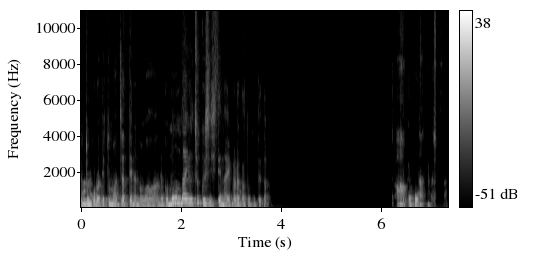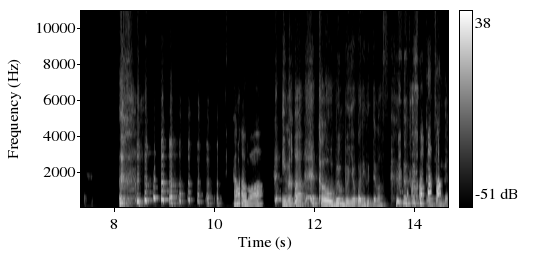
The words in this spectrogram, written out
ううん。ところで止まっちゃってるのは、なんか問題を直視してないからかと思ってた。なんこ何をした違うわ。う、今、顔をブンブン横に振ってます。母ちゃんが。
